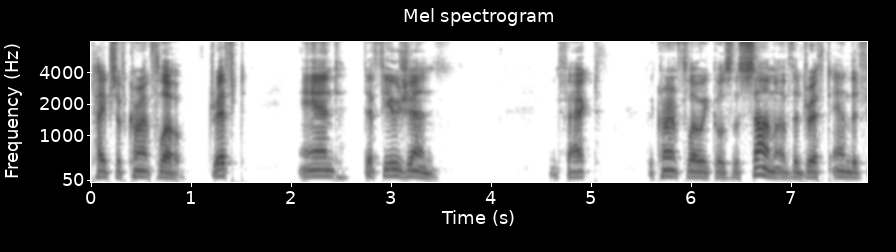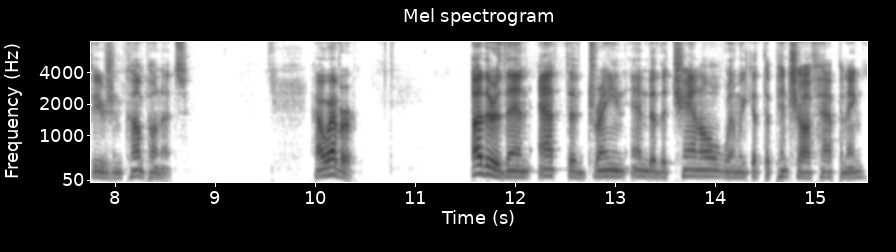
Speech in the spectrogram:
types of current flow, drift, and diffusion. In fact, the current flow equals the sum of the drift and the diffusion components. However, other than at the drain end of the channel when we get the pinch-off happening,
